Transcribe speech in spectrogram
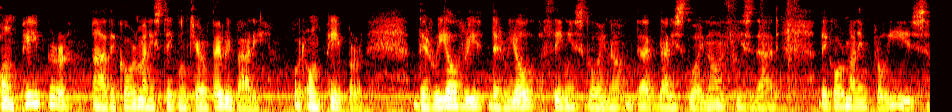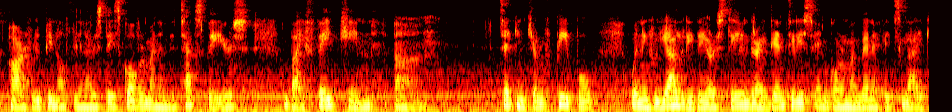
on paper uh, the government is taking care of everybody, but on paper, the real re- the real thing is going on that that is going on is that the government employees are ripping off the United States government and the taxpayers by faking uh, taking care of people when in reality they are stealing their identities and government benefits like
